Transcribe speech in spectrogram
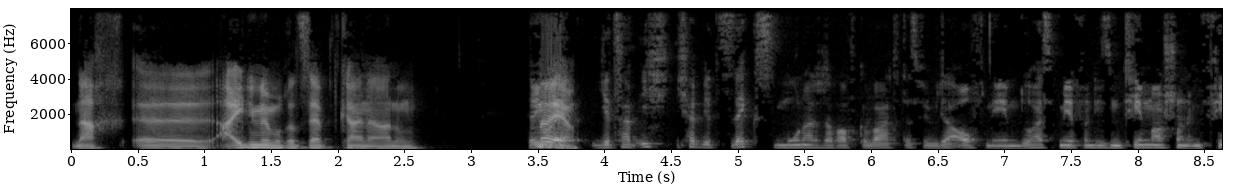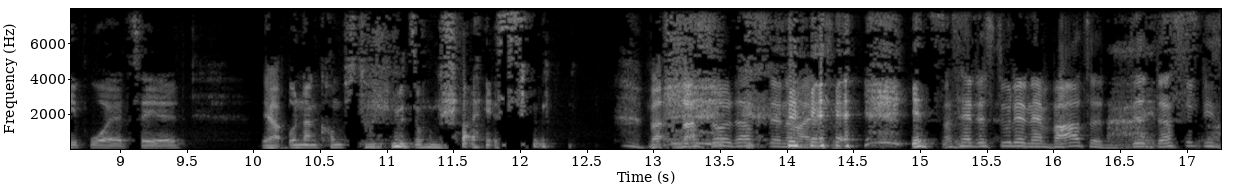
nach äh, eigenem Rezept, keine Ahnung. Gregor, Naja. Jetzt habe ich, ich habe jetzt sechs Monate darauf gewartet, dass wir wieder aufnehmen. Du hast mir von diesem Thema schon im Februar erzählt. Ja. Und dann kommst du mit so einem Scheiß. Wa was soll das denn heißen? Jetzt, Was hättest du denn erwartet? Ah, Das jetzt- sind die ah,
